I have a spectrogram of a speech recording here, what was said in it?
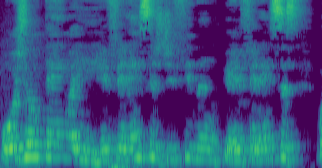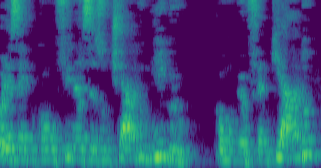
Hoje eu tenho aí referências de finan... referências, por exemplo, como Finanças um Thiago Nigro, como meu franqueado.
